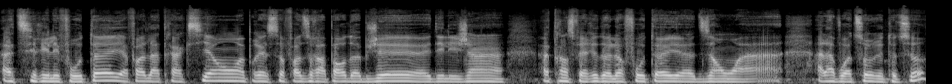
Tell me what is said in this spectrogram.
à tirer les fauteuils, à faire de la traction, après ça faire du rapport d'objets, aider les gens à transférer de leur fauteuil disons à, à la voiture et tout ça.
